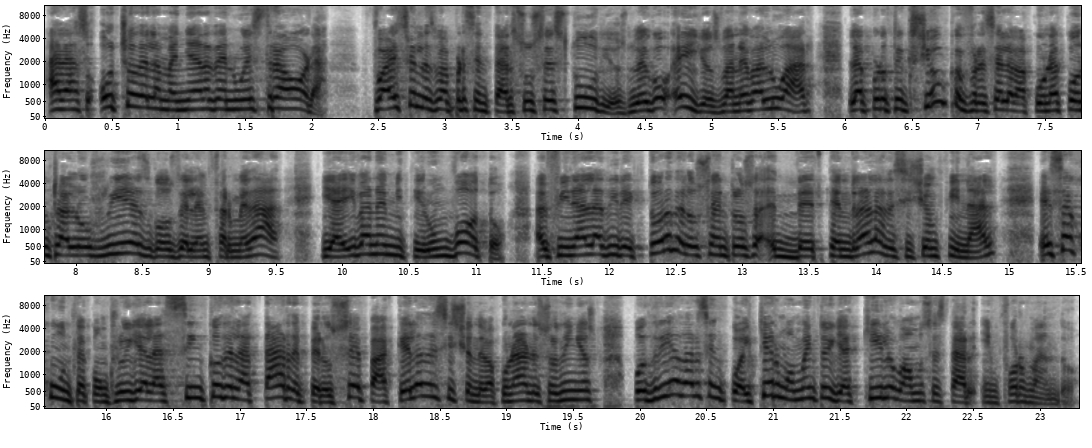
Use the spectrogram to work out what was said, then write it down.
A las 8 de la mañana de nuestra hora Pfizer les va a presentar sus estudios. Luego ellos van a evaluar la protección que ofrece la vacuna contra los riesgos de la enfermedad y ahí van a emitir un voto. Al final, la directora de los centros tendrá la decisión final. Esa junta concluye a las 5 de la tarde, pero sepa que la decisión de vacunar a nuestros niños podría darse en cualquier momento y aquí lo vamos a estar informando.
